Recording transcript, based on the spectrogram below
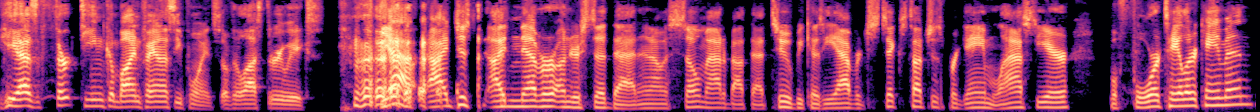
He has 13 combined fantasy points over the last three weeks. Yeah, I just I never understood that, and I was so mad about that too because he averaged six touches per game last year before Taylor came in,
